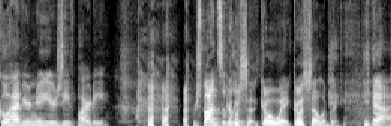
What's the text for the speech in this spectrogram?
Go have your New Year's Eve party go, responsibly. ce- go away. Go celebrate. yeah.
